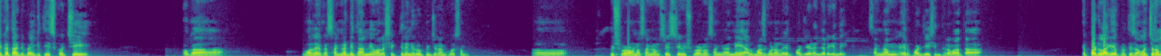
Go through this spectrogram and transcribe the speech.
ఏకతాటిపైకి తీసుకొచ్చి ఒక వాళ్ళ యొక్క సంఘటితాన్ని వాళ్ళ శక్తిని నిరూపించడం కోసం విశ్వబ్రహ్మణ సంఘం శ్రీ శ్రీ విశ్వబ్రాహ్మణ సంఘాన్ని అల్మాస్గూడలో ఏర్పాటు చేయడం జరిగింది. సంఘం ఏర్పాటు చేసిన తర్వాత ఎప్పటిలాగే ప్రతి సంవత్సరం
